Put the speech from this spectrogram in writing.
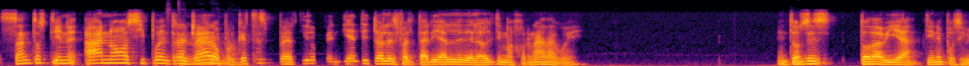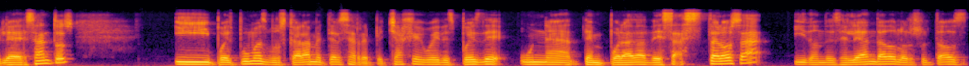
Santos tiene, ah, no, sí puede entrar, en claro, porque este es partido pendiente y todavía les faltaría el de la última jornada, güey. Entonces, todavía tiene posibilidades Santos. Y pues Pumas buscará meterse a repechaje, güey, después de una temporada desastrosa y donde se le han dado los resultados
